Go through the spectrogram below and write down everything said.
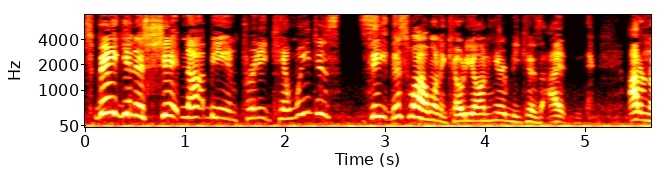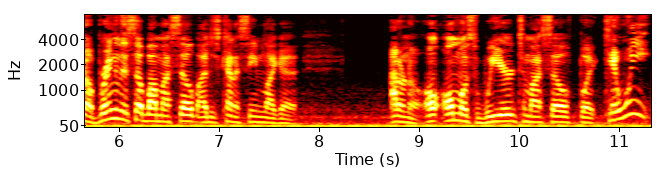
speaking of shit not being pretty can we just see this is why i wanted cody on here because i i don't know bringing this up by myself i just kind of seemed like a i don't know almost weird to myself but can we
